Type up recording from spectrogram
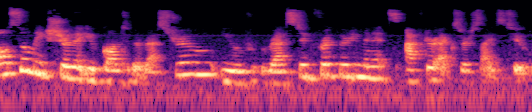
Also make sure that you've gone to the restroom, you've rested for 30 minutes after exercise too.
